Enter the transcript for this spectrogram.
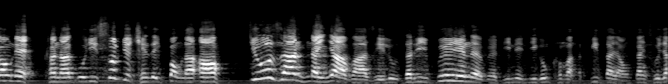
ကောင်းတဲ့ခန္ဓာကိုယ်ကြီးစွန့်ပစ်ခြင်းစိတ်ပေါက်လာအောင်ကြိုးစားနိုင်ကြပါစေလို့တတိပေးရင်းနဲ့ပဲဒီနေ့ဏိကုံခမအပိတတ်အောင်ကန်ဆိုကြ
